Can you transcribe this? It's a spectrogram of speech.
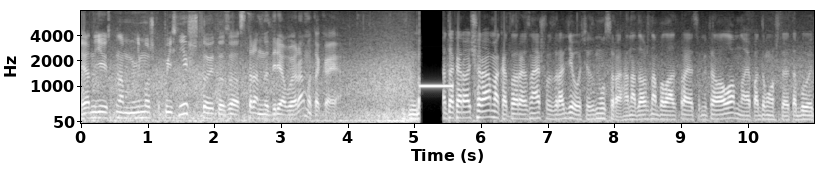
я надеюсь, ты нам немножко пояснишь, что это за странно дырявая рама такая? Это, короче, рама, которая, знаешь, возродилась из мусора. Она должна была отправиться в металлолом, но я подумал, что это будет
